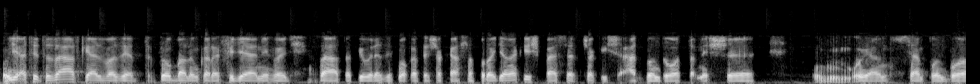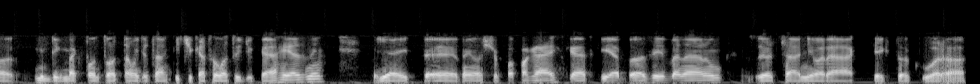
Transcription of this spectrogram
Ugye hát itt az állatkertben azért próbálunk arra figyelni, hogy az állatok jól érezzék magukat, és akár szaporodjanak is, persze csak is átgondoltam, és olyan szempontból mindig megfontoltam, hogy utána kicsiket hova tudjuk elhelyezni. Ugye itt nagyon sok papagáj kelt ki ebbe az évben állunk, zöld szárnyalrák, kék torkúra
